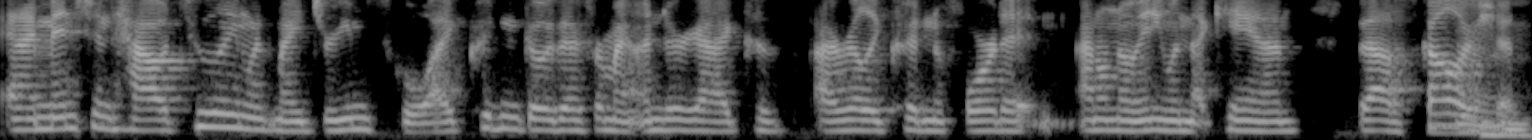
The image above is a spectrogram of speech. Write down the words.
And i mentioned how tulane was my dream school. I couldn't go there for my undergrad because i really couldn't afford it i don't know anyone that can without a scholarship. Mhm.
